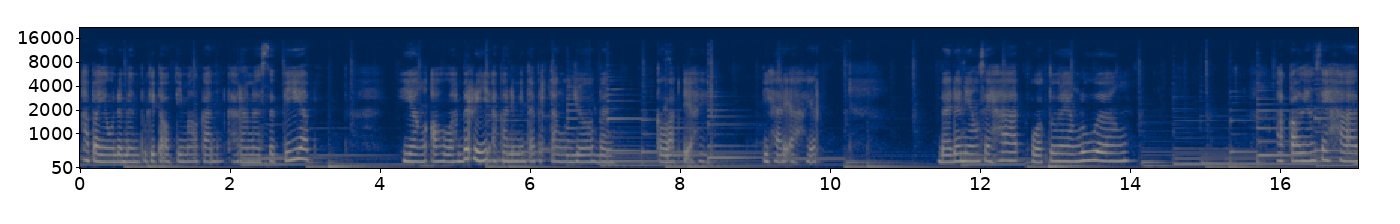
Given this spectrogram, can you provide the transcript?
apa yang udah mampu kita optimalkan karena setiap yang Allah beri akan diminta pertanggungjawaban kelak di akhir di hari akhir badan yang sehat, waktu yang luang, akal yang sehat,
